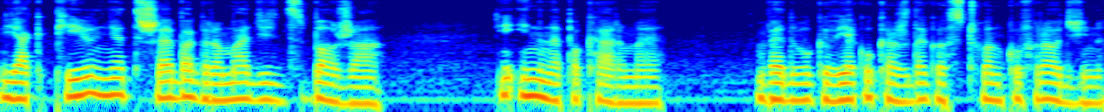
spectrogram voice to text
jak pilnie trzeba gromadzić zboża i inne pokarmy według wieku każdego z członków rodzin,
